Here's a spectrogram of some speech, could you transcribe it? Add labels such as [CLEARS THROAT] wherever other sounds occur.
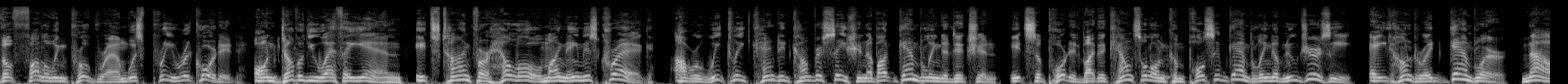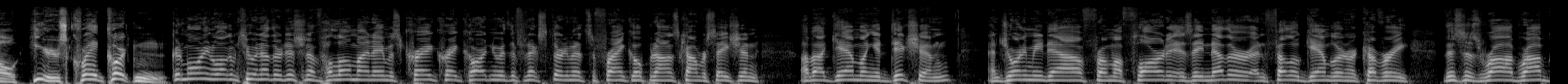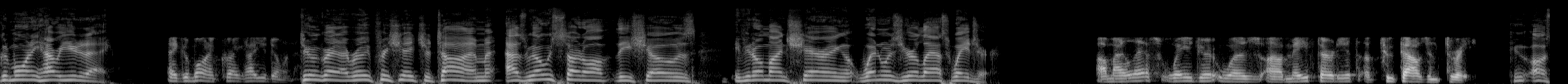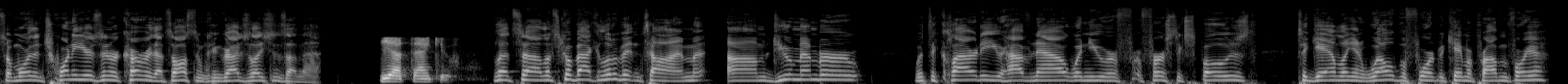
The following program was pre recorded on WFAN. It's time for Hello, My Name is Craig, our weekly candid conversation about gambling addiction. It's supported by the Council on Compulsive Gambling of New Jersey, 800 Gambler. Now, here's Craig Carton. Good morning. Welcome to another edition of Hello, my name is Craig. Craig Carton. You're with you for the next 30 minutes of frank, open, honest conversation about gambling addiction. And joining me now from uh, Florida is another and fellow gambler in recovery. This is Rob. Rob, good morning. How are you today? Hey, good morning, Craig. How you doing? Doing great. I really appreciate your time. As we always start off these shows, if you don't mind sharing, when was your last wager? Uh, my last wager was uh, May 30th of 2003. Con- Oh, so more than 20 years in recovery. That's awesome. Congratulations on that. Yeah, thank you. Let's uh, let's go back a little bit in time. Um, do you remember, with the clarity you have now, when you were f- first exposed to gambling and well before it became a problem for you?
